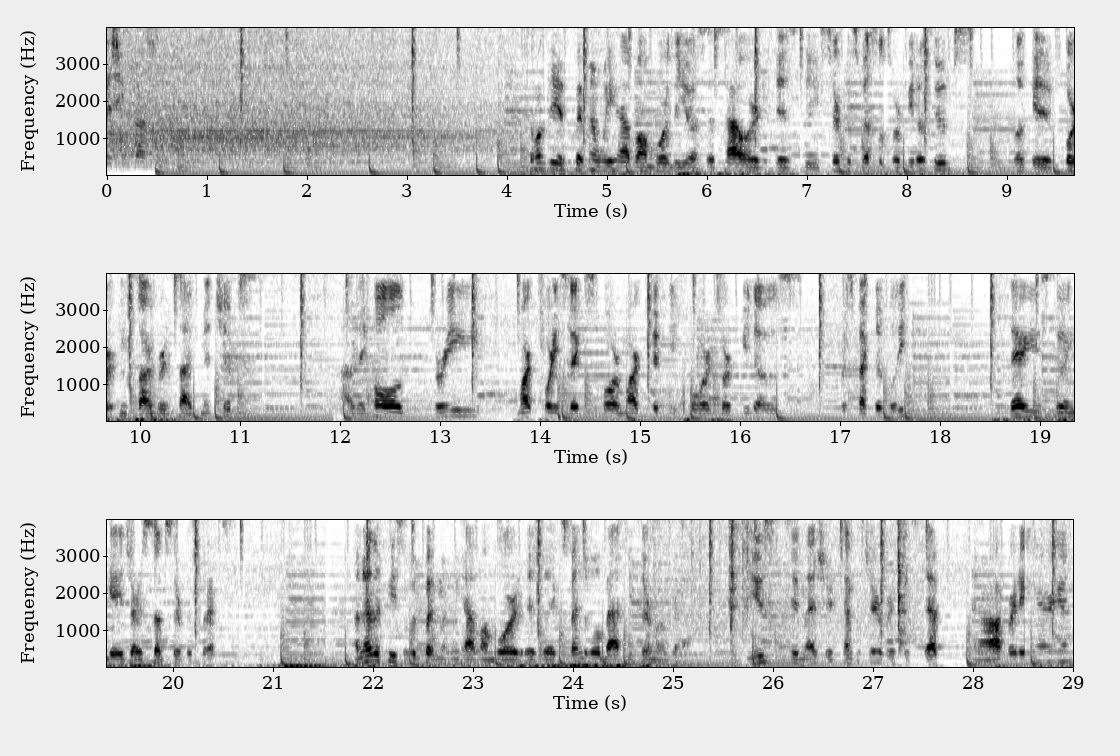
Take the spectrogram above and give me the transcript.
fishing vessel. Some of the equipment we have on board the USS Howard is the surface vessel torpedo tubes, located port and starboard side midships. Uh, they hold three Mark 46 or Mark 54 torpedoes respectively. They are used to engage our subsurface threats. Another piece of equipment we have on board is the expendable bathythermograph. It's used to measure temperature versus depth in our operating area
